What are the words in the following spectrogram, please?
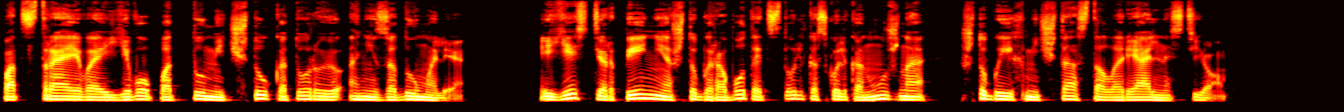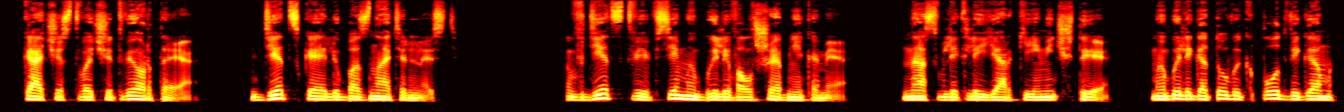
подстраивая его под ту мечту, которую они задумали. И есть терпение, чтобы работать столько, сколько нужно, чтобы их мечта стала реальностью. Качество четвертое. Детская любознательность. В детстве все мы были волшебниками. Нас влекли яркие мечты. Мы были готовы к подвигам,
